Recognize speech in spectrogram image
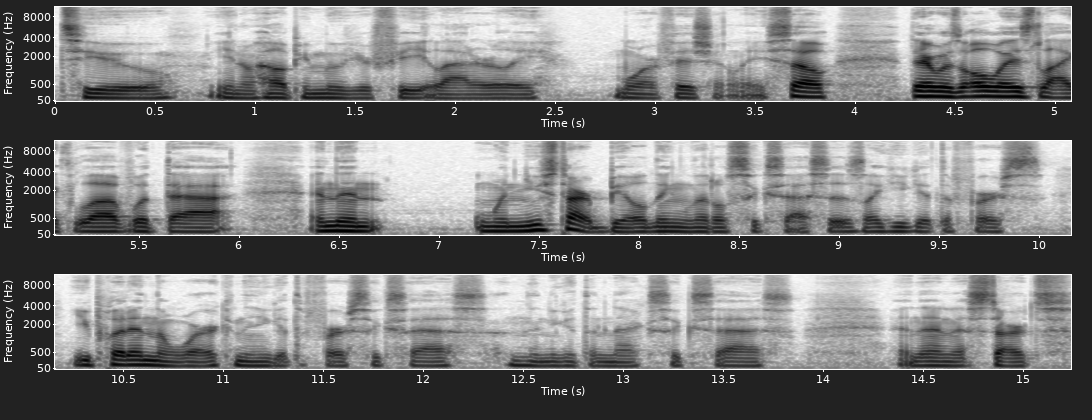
to, you know, help you move your feet laterally more efficiently. So there was always like love with that. And then when you start building little successes, like you get the first, you put in the work and then you get the first success and then you get the next success and then it starts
